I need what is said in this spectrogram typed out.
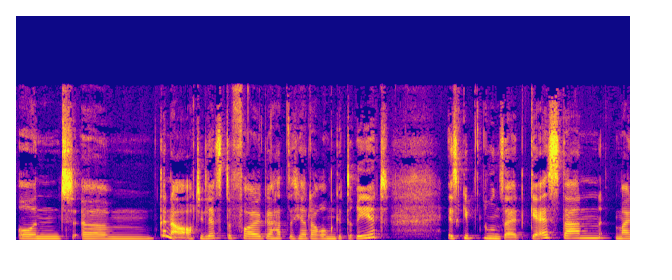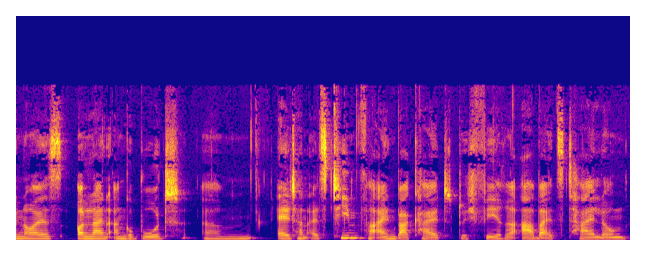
Und ähm, genau, auch die letzte Folge hat sich ja darum gedreht, es gibt nun seit gestern mein neues Online-Angebot ähm, Eltern als Team Vereinbarkeit durch faire Arbeitsteilung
